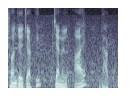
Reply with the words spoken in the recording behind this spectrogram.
সঞ্জয় চাকি চ্যানেল আয় ঢাকা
